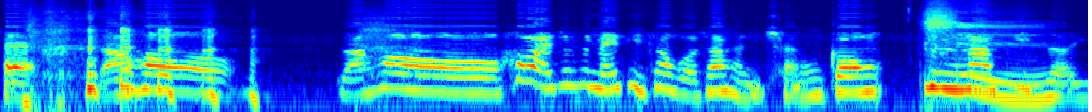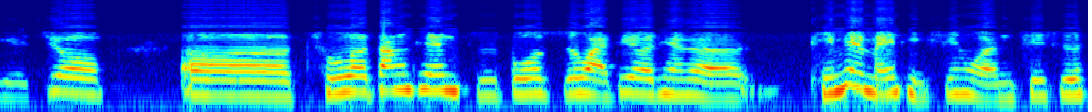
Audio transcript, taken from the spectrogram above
哎，然后，然后后来就是媒体效果算很成功，那记者也就。呃，除了当天直播之外，第二天的平面媒体新闻，其实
